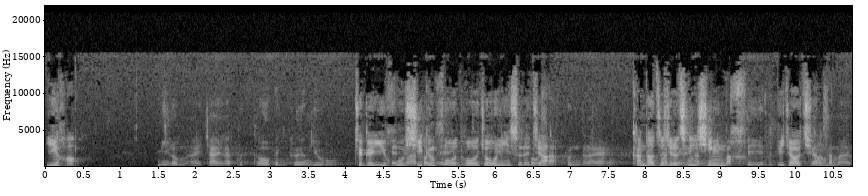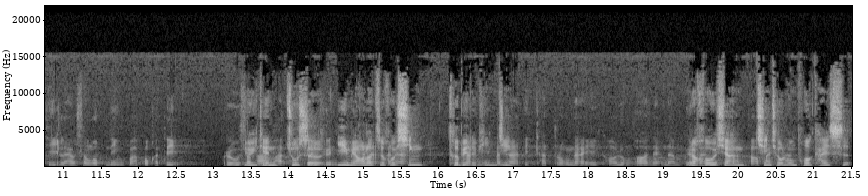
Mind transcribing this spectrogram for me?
一号。这个以呼吸跟佛陀作为临时的家，看到自己的嗔心比较强。有一天注射疫苗了之后，心特别的平静。然后想请求龙婆开示。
